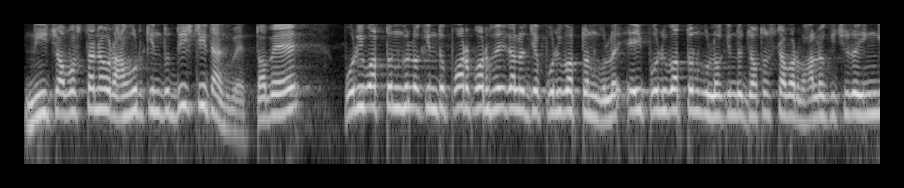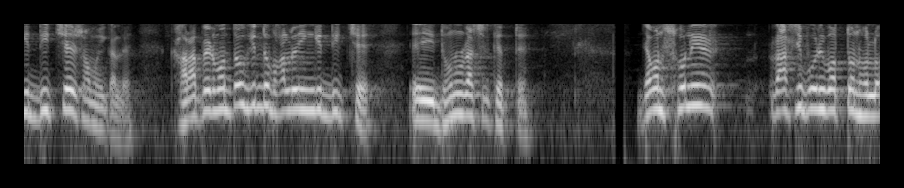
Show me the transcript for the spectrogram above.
নিচ অবস্থানেও রাহুর কিন্তু দৃষ্টি থাকবে। তবে পরিবর্তনগুলো কিন্তু পরপর হয়ে গেল যে পরিবর্তনগুলো, এই পরিবর্তনগুলো কিন্তু যথেষ্ট আবার ভালো কিছুরও ইঙ্গিত দিচ্ছে সময়কালে। খারাপের মধ্যেও কিন্তু ভালো ইঙ্গিত দিচ্ছে এই ধনুরাশির ক্ষেত্রে। যেমন শনির রাশি পরিবর্তন হলো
